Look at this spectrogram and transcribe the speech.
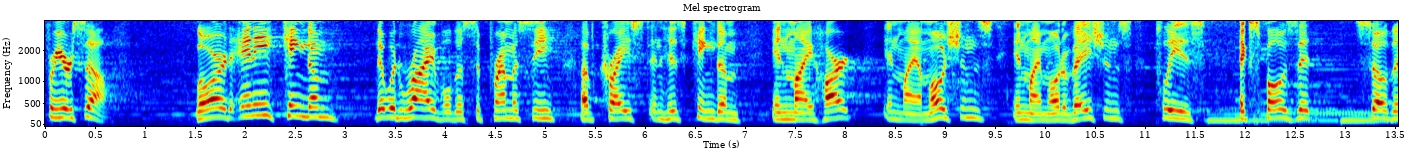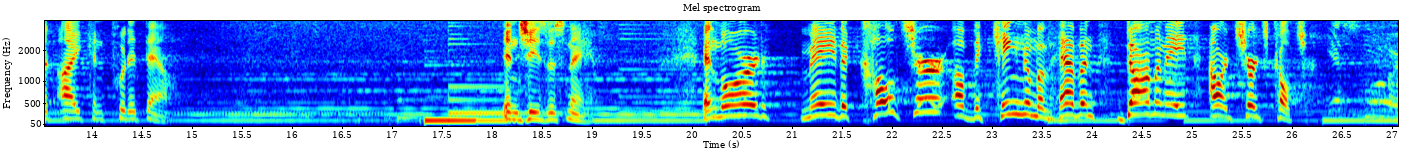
for yourself. Lord, any kingdom that would rival the supremacy of Christ and his kingdom in my heart, in my emotions, in my motivations, please expose it so that I can put it down. In Jesus' name. And Lord, may the culture of the kingdom of heaven dominate our church culture. Yes, Lord.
